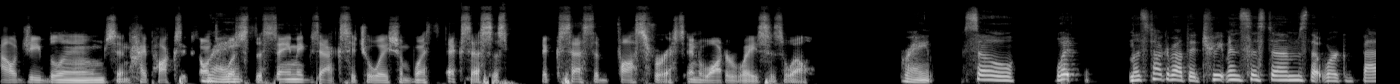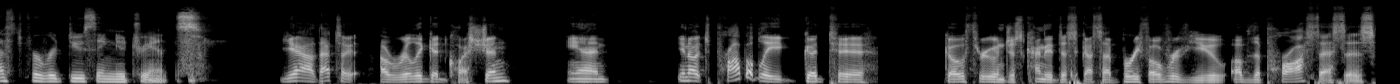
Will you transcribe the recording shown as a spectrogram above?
algae blooms and hypoxic zones. Right. What's the same exact situation with excessive, excessive phosphorus in waterways as well? Right. So, what let's talk about the treatment systems that work best for reducing nutrients. Yeah, that's a, a really good question. And, you know, it's probably good to go through and just kind of discuss a brief overview of the processes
